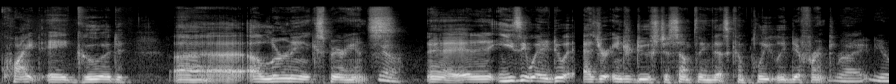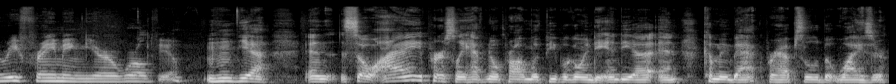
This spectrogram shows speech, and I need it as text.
quite a good uh, a learning experience. Yeah. And an easy way to do it as you're introduced to something that's completely different. Right, you're reframing your worldview. Mm-hmm, Yeah. And so I personally have no problem with people going to India and coming back perhaps a little bit wiser.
